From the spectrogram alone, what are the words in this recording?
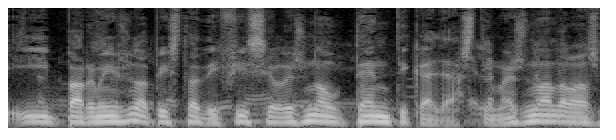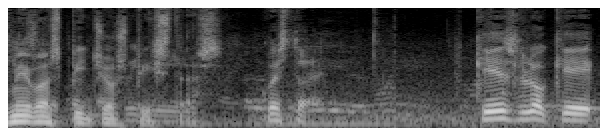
i per mi és una pista difícil, és una autèntica llàstima, és una de les meves pitjors pistes. Questo è. ¿Qué es lo que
